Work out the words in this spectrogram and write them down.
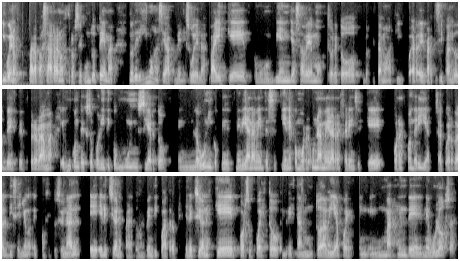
Y bueno, para pasar a nuestro segundo tema, nos dirigimos hacia Venezuela, país que, como bien ya sabemos, sobre todo los que estamos aquí eh, participando de este programa, es un contexto político muy incierto. En lo único que medianamente se tiene como una mera referencia es que correspondería, de acuerdo al diseño eh, constitucional, eh, elecciones para el 2024, elecciones que por supuesto están todavía pues en, en, un margen de nebulosa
